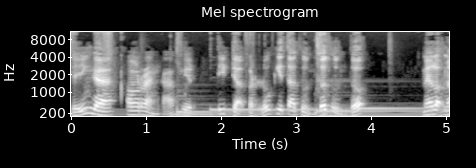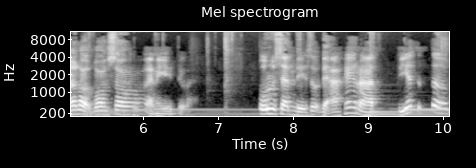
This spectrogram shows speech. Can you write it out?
Sehingga orang kafir tidak perlu kita tuntut untuk melok-melok poso kan gitu. Urusan besok di akhirat dia tetap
